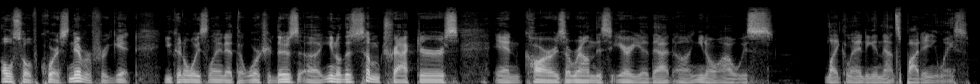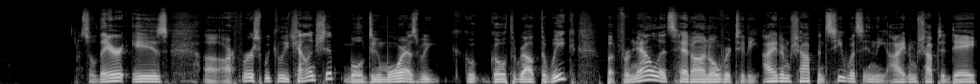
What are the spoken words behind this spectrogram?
also, of course, never forget you can always land at the orchard. There's uh, you know there's some tractors and cars around this area that uh, you know I always like landing in that spot, anyways. So there is uh, our first weekly challenge tip. We'll do more as we go throughout the week, but for now, let's head on over to the item shop and see what's in the item shop today.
